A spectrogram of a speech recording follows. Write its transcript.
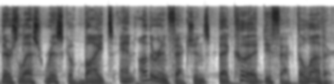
there's less risk of bites and other infections that could defect the leather.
